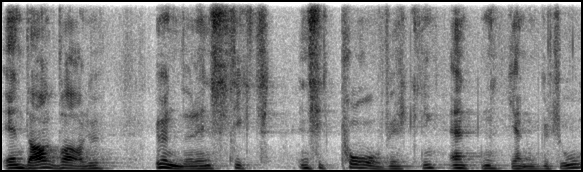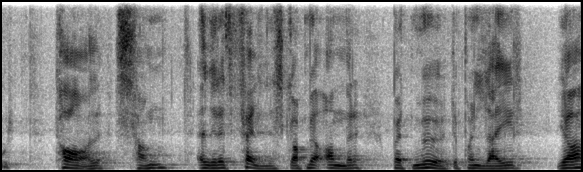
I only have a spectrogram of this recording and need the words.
En dag var du under en slikt, en slik påvirkning, enten gjennom Guds ord, tale, sang, eller et fellesskap med andre, på et møte, på en leir, ja,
